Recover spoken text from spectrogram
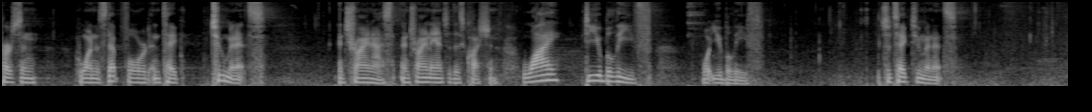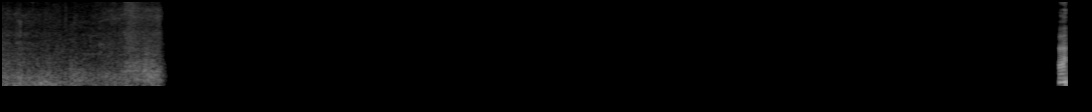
person who wants to step forward and take two minutes and try and ask and try and answer this question. Why do you believe what you believe? So take two minutes. Uh,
